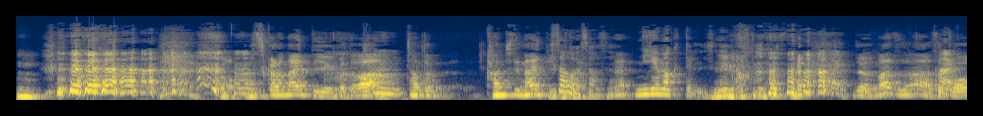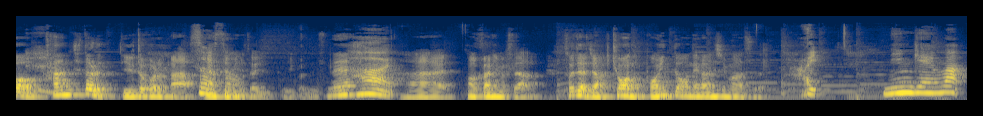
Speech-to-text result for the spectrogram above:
うん。そう。見つからないっていうことは、うんちゃんと感じてないっていうことそうなんそうそう。ですね。逃げまくってるんですねいう。ことですね。じゃあ、まずはそこを感じ取るっていうところからそうそうやってみるといいっていうことですね。はい。はい。わかりました。それではじゃあ今日のポイントをお願いします。はい。人間は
